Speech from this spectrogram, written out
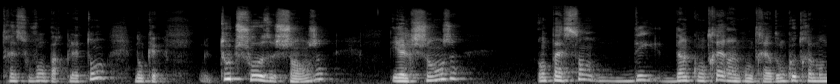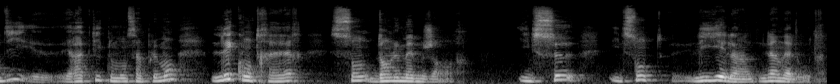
très souvent par Platon. Donc, toute chose change, et elle change en passant d'un contraire à un contraire. Donc, autrement dit, euh, Héraclite nous montre simplement, les contraires sont dans le même genre. Ils, se, ils sont liés l'un à l'autre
